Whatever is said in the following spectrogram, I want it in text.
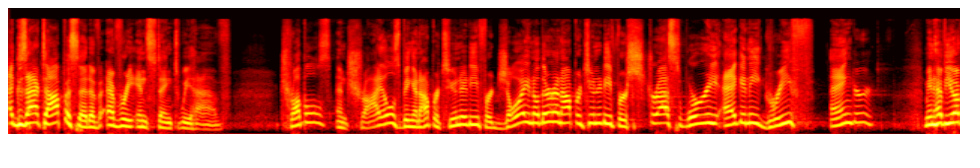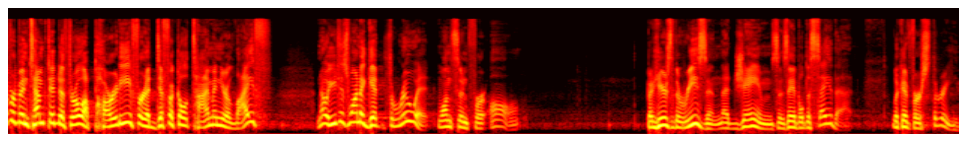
exact opposite of every instinct we have troubles and trials being an opportunity for joy. No, they're an opportunity for stress, worry, agony, grief, anger. I mean, have you ever been tempted to throw a party for a difficult time in your life? No, you just want to get through it once and for all. But here's the reason that James is able to say that. Look at verse 3.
